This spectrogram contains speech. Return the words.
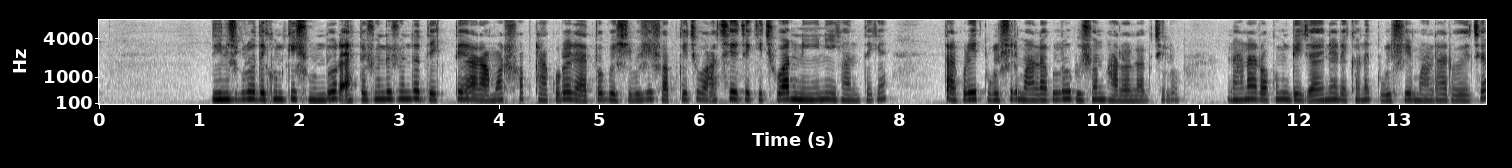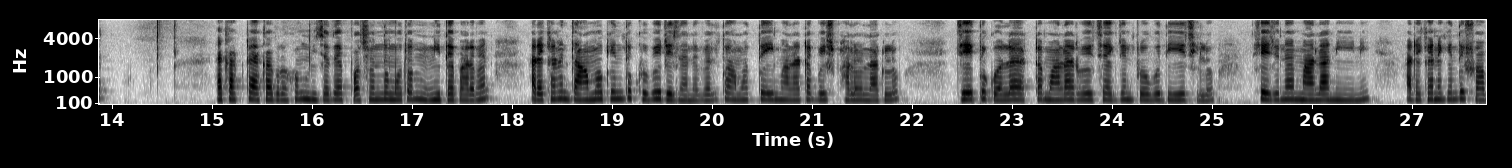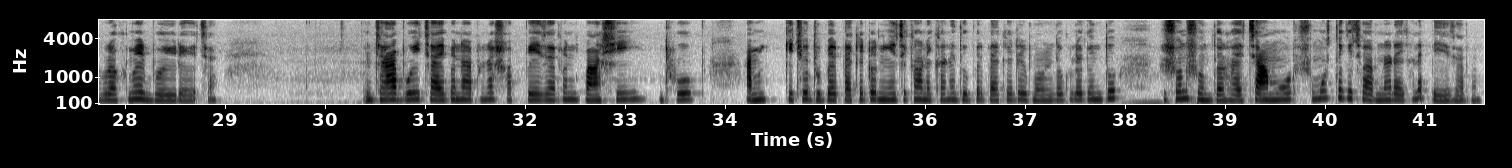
জিনিসগুলো দেখুন কি সুন্দর, এত সুন্দর সুন্দর দেখতে আর আমার সব ঠাকুরের এত বেশি বেশি সব কিছু আছে যে কিছু আর নিয়ে নিই এখান থেকে। তারপরে এই তুলসীর মালাগুলোও ভীষণ ভালো লাগছিল। নানা রকম ডিজাইনের এখানে তুলসীর মালা রয়েছে। এক একটা, এক এক রকম নিজেদের পছন্দ মতন নিতে পারবেন। আর এখানে দামও কিন্তু খুবই রিজনেবল তো আমার তো এই মালাটা বেশ ভালো লাগল। যেহেতু গলায় একটা মালা রয়েছে, একজন প্রভু দিয়েছিল, সেই জন্য মালা নিয়ে নিই আর এখানে কিন্তু সব রকমের বই রয়েছে। যা বই চাইবেন আপনারা সব পেয়ে যাবেন। বাঁশি, ধূপ, আমি কিছু ধূপের প্যাকেটও নিয়েছি, কারণ এখানে ধূপের প্যাকেটের গন্ধগুলো কিন্তু ভীষণ সুন্দর হয়। চামড় সমস্ত কিছু আপনারা এখানে পেয়ে যাবেন।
